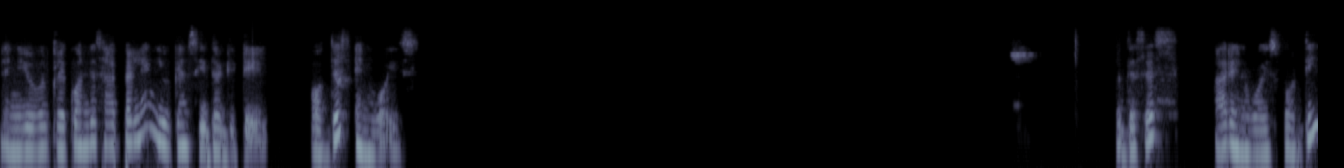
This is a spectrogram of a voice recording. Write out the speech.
Then you will click on this hyperlink, you can see the detail of this invoice. So this is our invoice for the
